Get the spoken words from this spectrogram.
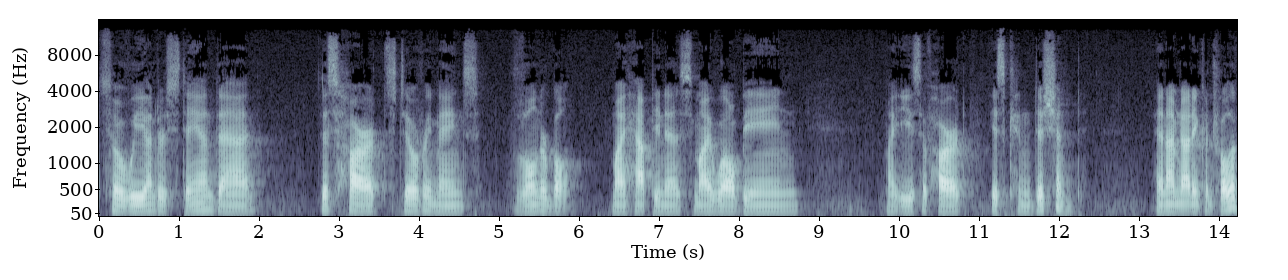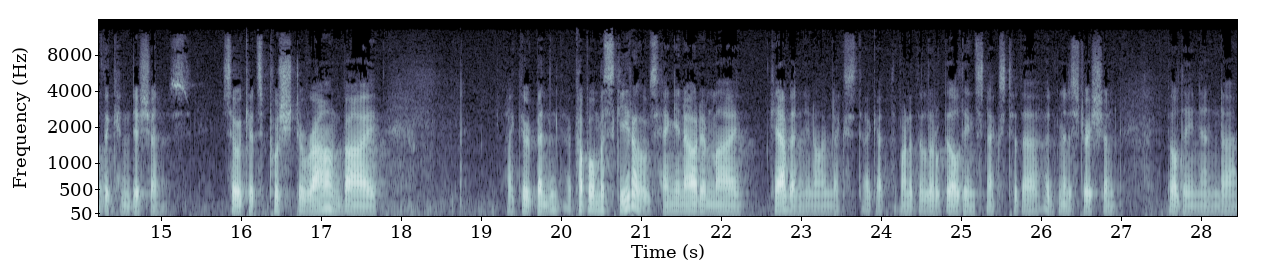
So we understand that this heart still remains vulnerable. My happiness, my well being, my ease of heart is conditioned. And I'm not in control of the conditions. So it gets pushed around by, like, there have been a couple mosquitoes hanging out in my cabin. You know, I'm next, I got one of the little buildings next to the administration building, and uh,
